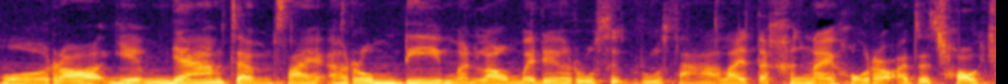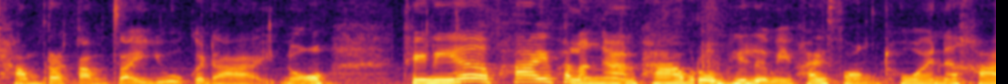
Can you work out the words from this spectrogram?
หัวเราะยิ้มแย้มแจ่มใสอารมณ์ดีเหมือนเราไม่ได้รู้สึกรู้สาอะไร แต่ข้างในของเราอาจจะชอกช้ำระกำใจอยู่ก็ได้เนาะทีนี้ไพ่พลังงานภาพรวมที่เหลือมีไพ่สองถ้วยนะคะ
